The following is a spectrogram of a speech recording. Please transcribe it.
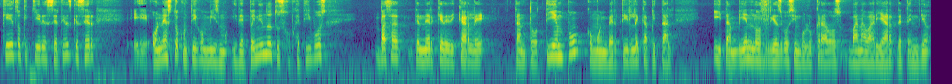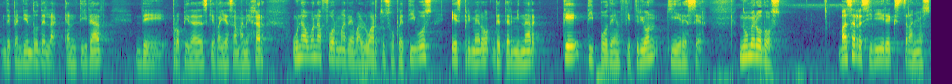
¿Qué es lo que quieres ser? Tienes que ser eh, honesto contigo mismo y dependiendo de tus objetivos vas a tener que dedicarle tanto tiempo como invertirle capital. Y también los riesgos involucrados van a variar dependiendo de la cantidad de propiedades que vayas a manejar. Una buena forma de evaluar tus objetivos es primero determinar qué tipo de anfitrión quieres ser. Número dos, vas a recibir extraños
